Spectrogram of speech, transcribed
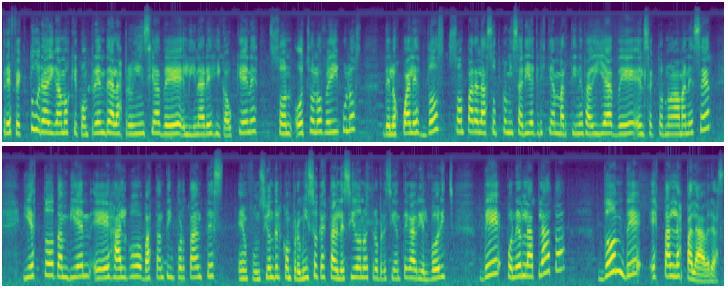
prefectura, digamos que comprende a las provincias de Linares y Cauquenes, son ocho los vehículos, de los cuales dos son para la subcomisaría Cristian Martínez Padilla del sector Nuevo Amanecer. Y esto también es algo bastante importante en función del compromiso que ha establecido nuestro presidente Gabriel Boric de poner la plata donde están las palabras.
